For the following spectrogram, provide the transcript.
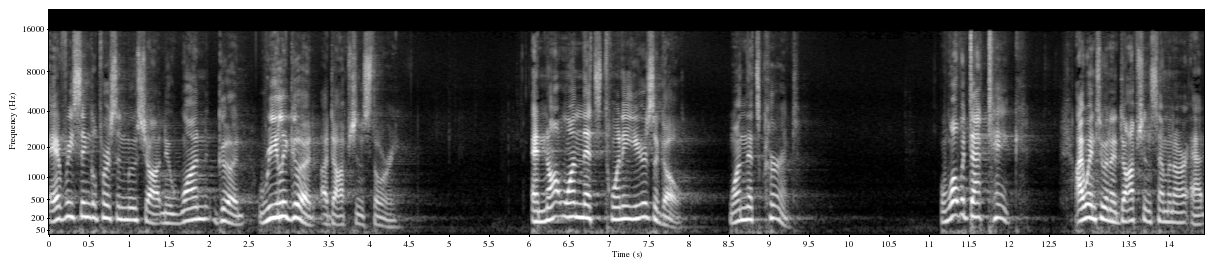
Every single person in Moose Jaw knew one good, really good adoption story. And not one that's 20 years ago, one that's current. Well, what would that take? I went to an adoption seminar at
